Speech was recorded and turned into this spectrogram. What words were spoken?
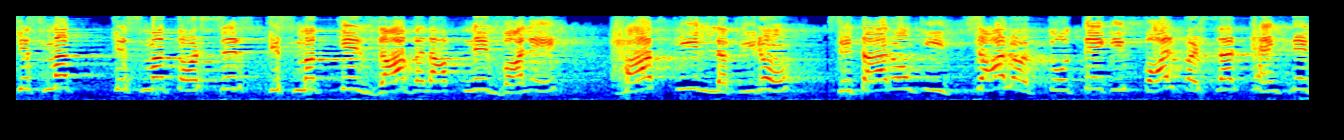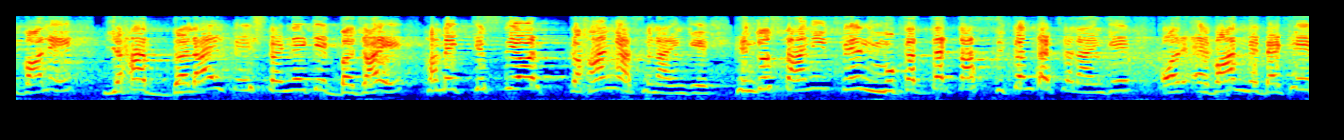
किस्मत किस्मत और सिर्फ़ किस्मत के राग अलापने वाले हाथ की लकीरों, सितारों की चाल और तोते की फॉल पर सर फेंकने वाले यहाँ दलाइल पेश करने के बजाय हमें किस्से और कहानियाँ सुनाएँगे। हिंदुस्तानी फ़िल्म मुकद्दर का सिकंदर चलाएँगे और ऐवान में बैठे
